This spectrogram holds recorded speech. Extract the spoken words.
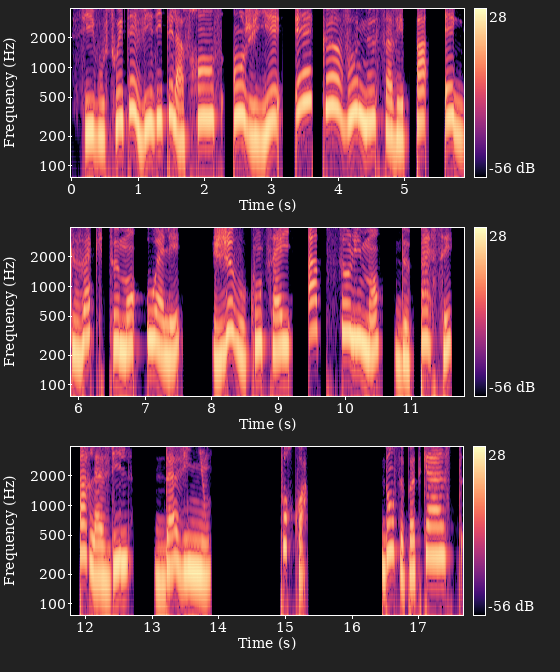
Si vous souhaitez visiter la France en juillet et que vous ne savez pas exactement où aller, je vous conseille absolument de passer par la ville d'Avignon. Pourquoi Dans ce podcast,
